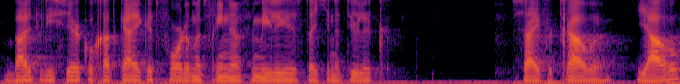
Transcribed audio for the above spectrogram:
buiten die cirkel gaat kijken. Het voordeel met vrienden en familie is dat je natuurlijk... Zij vertrouwen jou.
